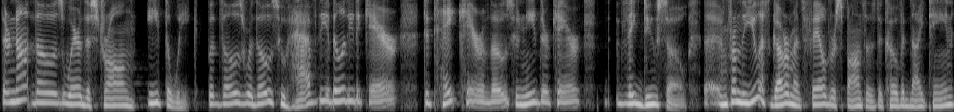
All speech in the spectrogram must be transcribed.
they're not those where the strong eat the weak, but those where those who have the ability to care, to take care of those who need their care, they do so. And from the US government's failed responses to COVID 19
